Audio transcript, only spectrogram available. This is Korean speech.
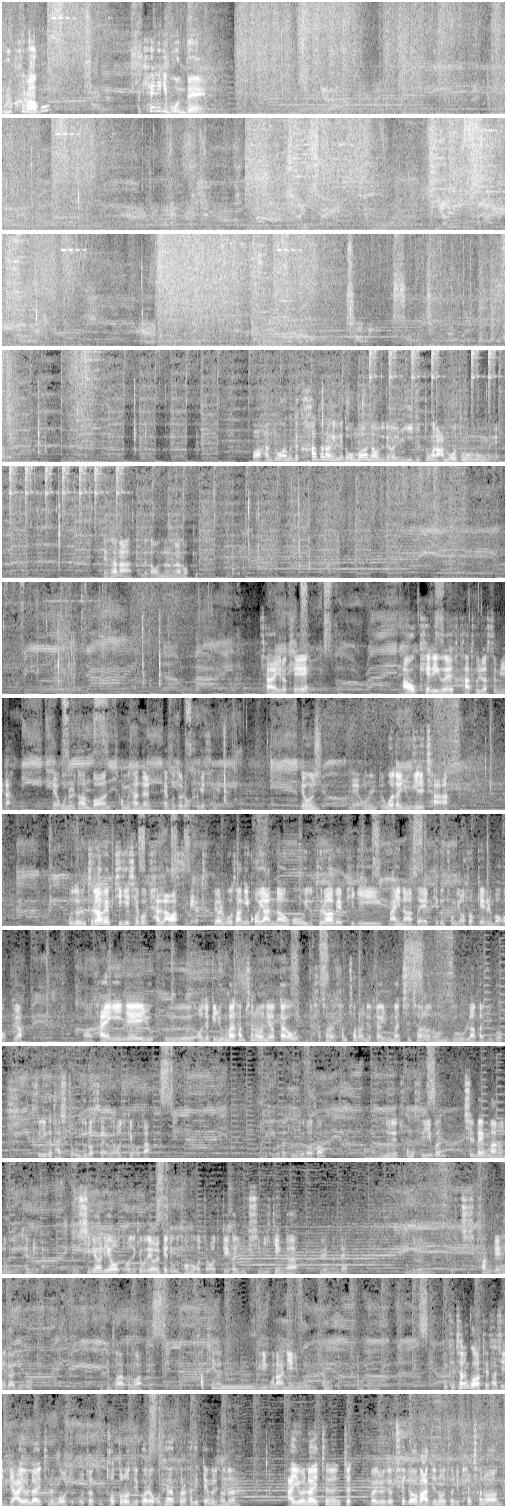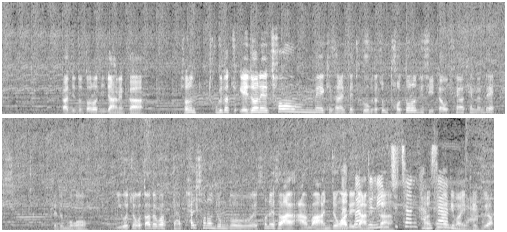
물크라고? 아, 캐릭이 뭔데? 와 한동안 근데 카드랑 이렇게 너무 안 나오는데 내가 지금 2주 동안 아무것도 못 먹네. 괜찮아. 내가 어느 날 먹겠지 자 이렇게 아홉 캐릭을 다 돌렸습니다. 네 오늘도 한번 정산을 해보도록 하겠습니다. 네 오늘 네 오늘 요거다 6일차 오늘은 드랍의 픽이 제법 잘 나왔습니다. 특별 보상이 거의 안 나오고 오히려 드랍의 픽이 많이 나와서 에픽은 총 6개를 먹었고요. 어, 다행히 이제 유- 그 어저께 63,000원이었다가 4,000원, 3,000원이었다가 67,000원 정도로 올라가지고 수익은 다시 조금 늘었어요. 어저께보다. 어저께보다 좀 늘어서 어, 오늘의 총 수입은 700만 원 정도 됩니다. 시결이 어, 어저께보다 10개 정도 더 먹었죠. 어저께가 62개인가 그랬는데 오늘은 73개 해가지고 괜찮았던 것 같아요. 어, 파티는 이건 아니에요. 이거는 잘못 잘못 썼나? 음, 괜찮은 것 같아요. 다시 이제 아이올라이트는 뭐 어쩌, 어차피 더 떨어질 거라고 생각을 하기 때문에 저는 아이올라이트는 진짜 말 그대로 최저 마지노선이 8,000원까지도 떨어지지 않을까. 저는 거기다 좀- 예전에 처음에 계산했을 때 그거보다 좀 더 떨어질 수 있다고 생각했는데 그래도 뭐 이것저것 따져봤을 때 한 8,000원 정도의 선에서 아, 마 안정화되지 않을까. 추천 아, 생각이 많이. 되고요.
